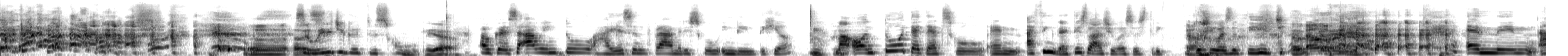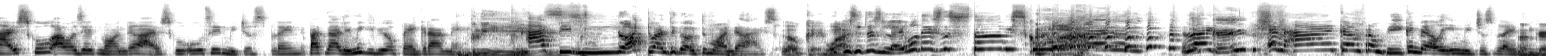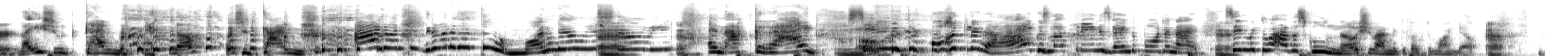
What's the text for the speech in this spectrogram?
Uh, so uh, where did you go to school? Yeah. Okay, so I went to Hyacinth Primary School in Lentegeur. Okay. My aunt taught at that school, and I think that is why she was so strict because she was the teacher. Oh. And then high school, I was at Mondale High School, also in Mitchell's Plain. But now let me give you a background, man. Please. I did not want to go to Mondale High School. okay, why? Because it is labeled as the sturvy school. man. like, Okay. and I come from Beacon Valley in Mitchell's Plain. Okay. They should gun. no? They should gun. I don't think, didn't want to go to Mondale with Uh, Sturvy. uh. and I cried. Send me to Portland High because my friend is going to Portland High. Uh. Send me to another school. No, she wanted me to go to Mondale.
